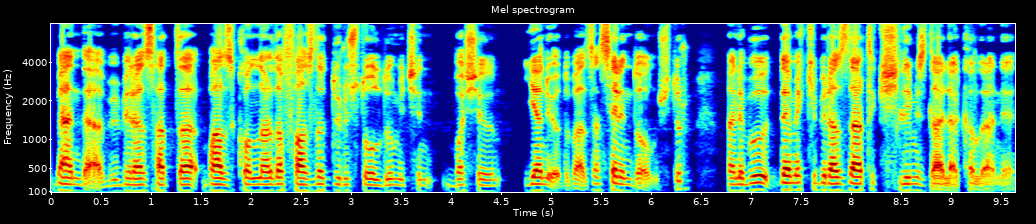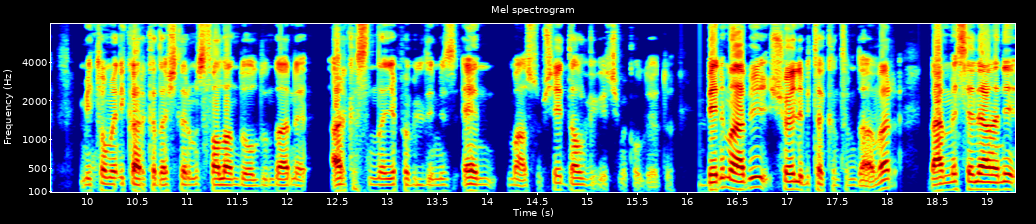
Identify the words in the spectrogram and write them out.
Ben de abi biraz hatta bazı konularda fazla dürüst olduğum için başım yanıyordu bazen. Senin de olmuştur. Hani bu demek ki biraz da artık kişiliğimizle alakalı hani mitomanik arkadaşlarımız falan da olduğunda hani arkasından yapabildiğimiz en masum şey dalga geçmek oluyordu. Benim abi şöyle bir takıntım daha var. Ben mesela hani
